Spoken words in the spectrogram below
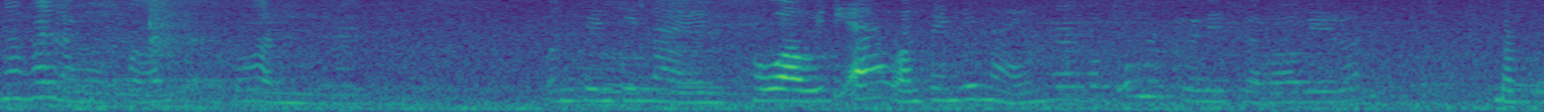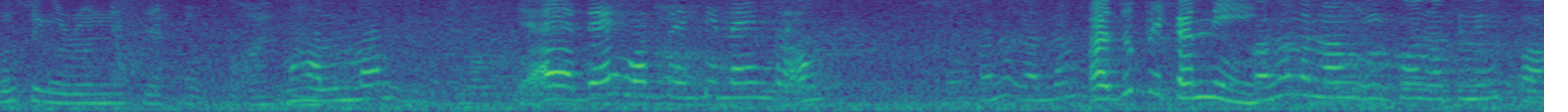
Mahal ho pa. 200. 129. Huawei di ah, 129. Pag-umas ko ni sa Huawei ron. Bago siguro na siya kung kuan. Mahal man. Ay, de 129 ra oh. Ano na lang? Ah, jupi ka ni. Ano na lang ikaw na tinilpa?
